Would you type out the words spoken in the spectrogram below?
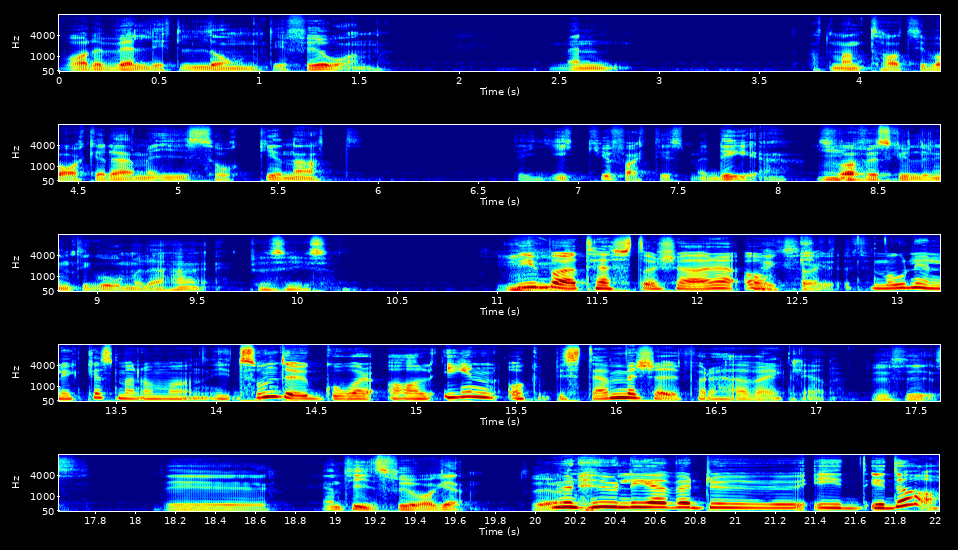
var det väldigt långt ifrån. Men att man tar tillbaka det här med ishockeyn att det gick ju faktiskt med det. Så mm. varför skulle det inte gå med det här? Precis. Det är bara att testa och köra och Exakt. förmodligen lyckas man om man, som du, går all in och bestämmer sig för det här verkligen. Precis. Det är en tidsfråga tror jag. Men hur lever du i, idag?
